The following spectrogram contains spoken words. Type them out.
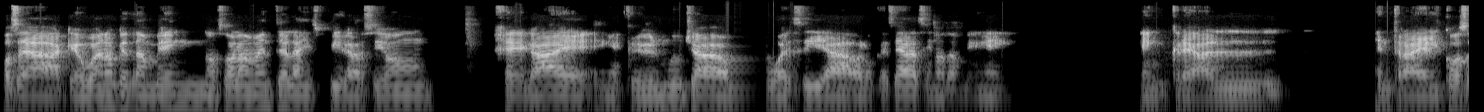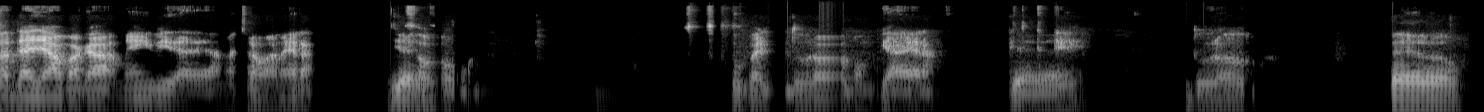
o sea, qué bueno que también no solamente la inspiración recae en escribir mucha poesía o lo que sea, sino también en, en crear, en traer cosas de allá para acá, maybe, de, a nuestra manera. Yeah, So, súper duro, pompiadera. yeah, yeah. Eh, duro. Pero,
